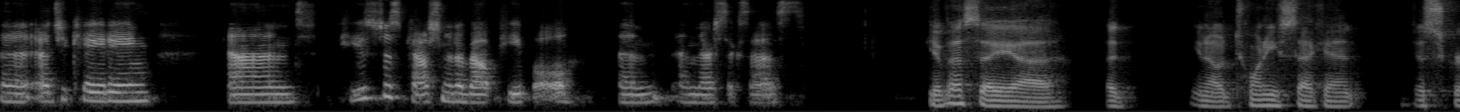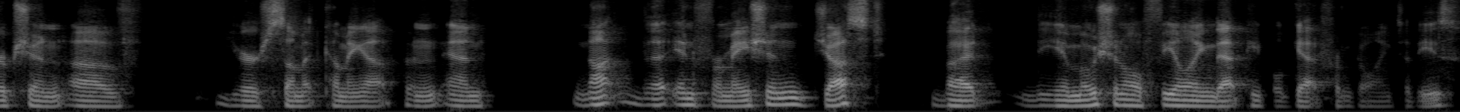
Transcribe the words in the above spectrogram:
and educating and he's just passionate about people and and their success. Give us a uh, a you know 20 second description of your summit coming up and and not the information just but the emotional feeling that people get from going to these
